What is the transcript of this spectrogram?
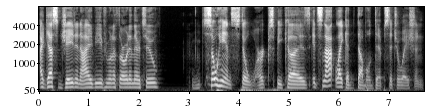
I guess Jaden Ivey, if you want to throw it in there too. Sochan still works because it's not like a double dip situation.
